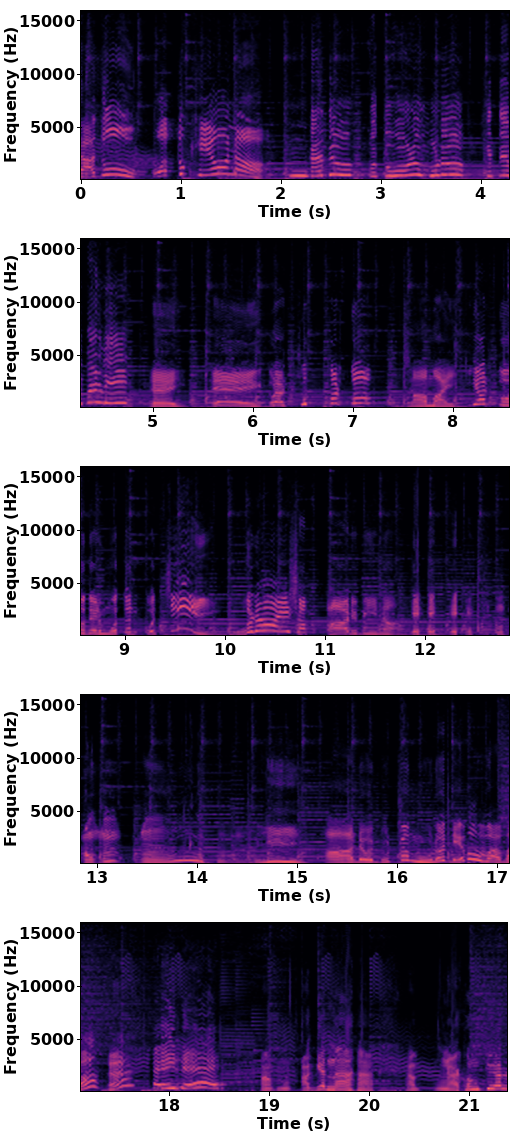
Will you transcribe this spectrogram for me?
দাদু অত খেও না। দাদু কত বড় মুড়ো খেতে পারবে? এই এই তোরা চুপ কর তো। জামাই কি আর তোদের মতন করছি? তোরা এসব পারবি না। বলি আরও দুটো মুড়ো দেবো বাবা হ্যাঁ? এই রে। আগে না এখন কি আর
